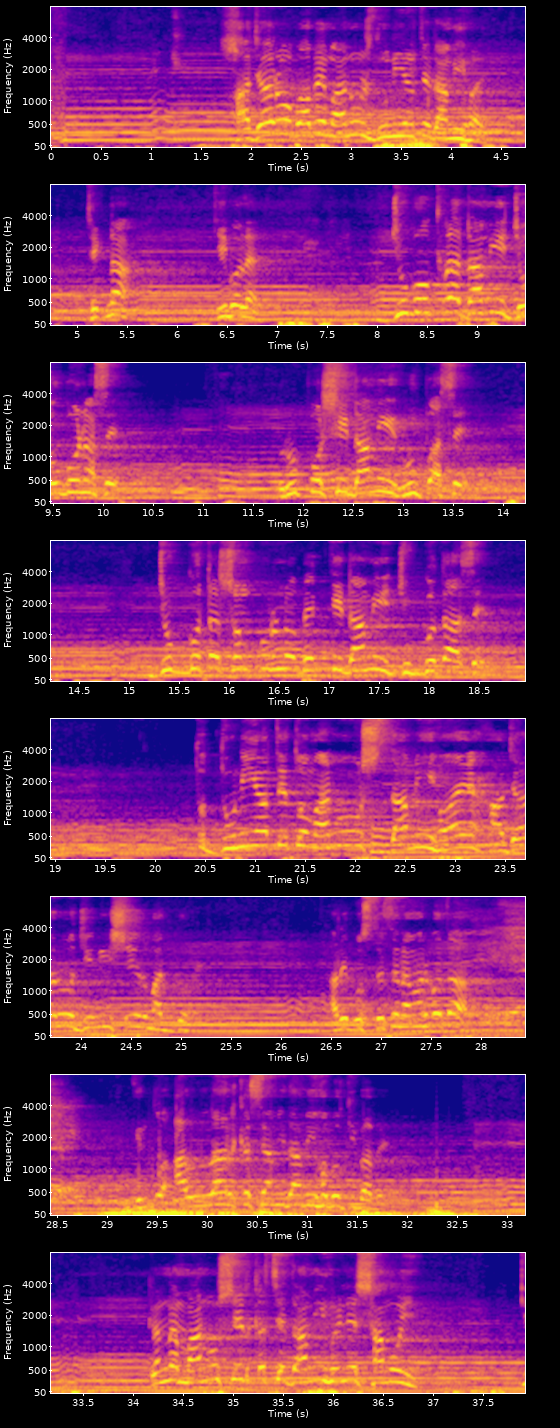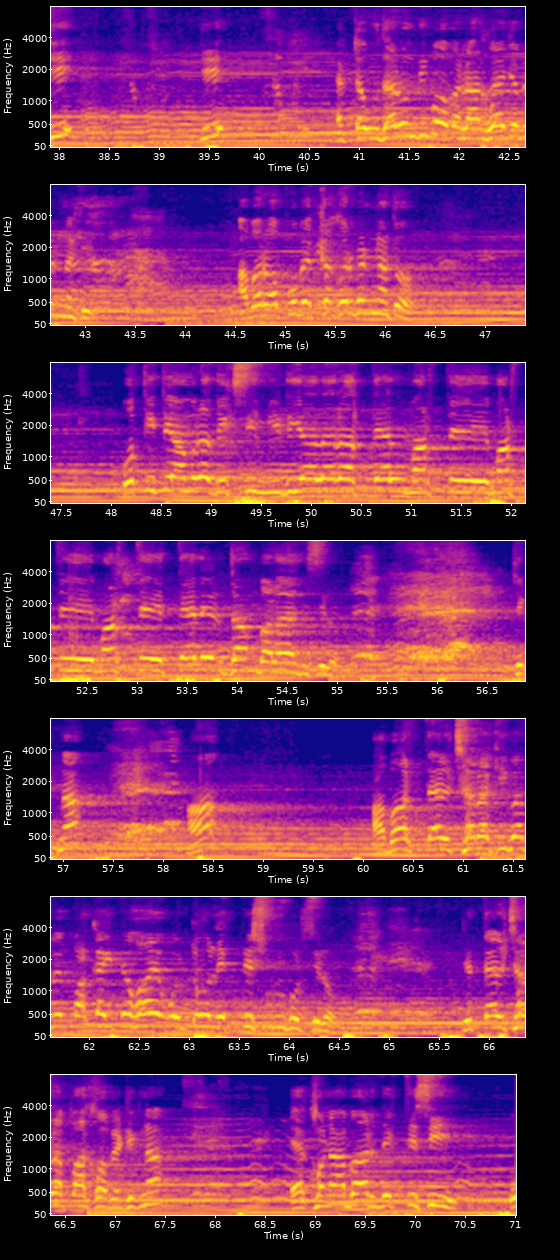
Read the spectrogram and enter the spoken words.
হাজারো ভাবে মানুষ দুনিয়াতে দামি হয়। ঠিক না? কি বলেন? যুবকরা দামি, যৌবন আছে। রূপসী দামি, রূপ আছে। যোগ্যতা সম্পূর্ণ ব্যক্তি দামি, যোগ্যতা আছে। তো দুনিয়াতে তো মানুষ দামি হয় হাজারো জিনিসের মাধ্যমে। আরে, বুঝতেছেন আমার কথা? কিন্তু আল্লাহর কাছে আমি দামি হব কীভাবে? কেননা মানুষের কাছে দামি হইলে সাময়িক। কি? কি? একটা উদাহরণ দিব, আবার রাগ হয়ে যাবেন নাকি? আবার অপব্যাখ্যা করবেন না তো? অতীতে আমরা দেখছি মিডিয়ালারা তেল মারতে মারতে মারতে তেলের দাম বাড়ায় দিছিল। ঠিক না? হ্যাঁ? আবার তেল ছাড়া কীভাবে পাকাইতে হয় ওইটাও লিখতে শুরু করছিল। যে তেল ছাড়া পাক হবে, ঠিক না? এখন আবার দেখতেছি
